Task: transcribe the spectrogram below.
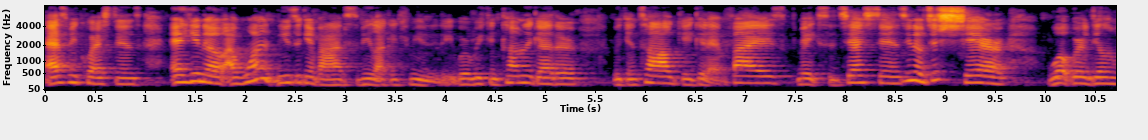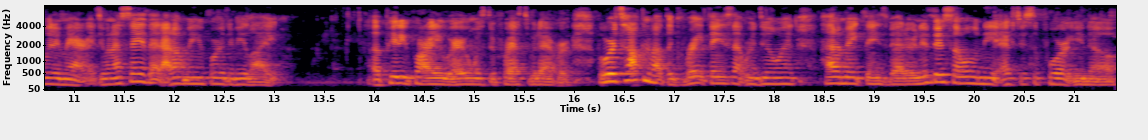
ask me questions. And, you know, I want Music and Vibes to be like a community where we can come together, we can talk, get good advice, make suggestions, you know, just share what we're dealing with in marriage. And when I say that, I don't mean for it to be like, a pity party where everyone's depressed, whatever. But we're talking about the great things that we're doing, how to make things better. And if there's someone who needs extra support, you know,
